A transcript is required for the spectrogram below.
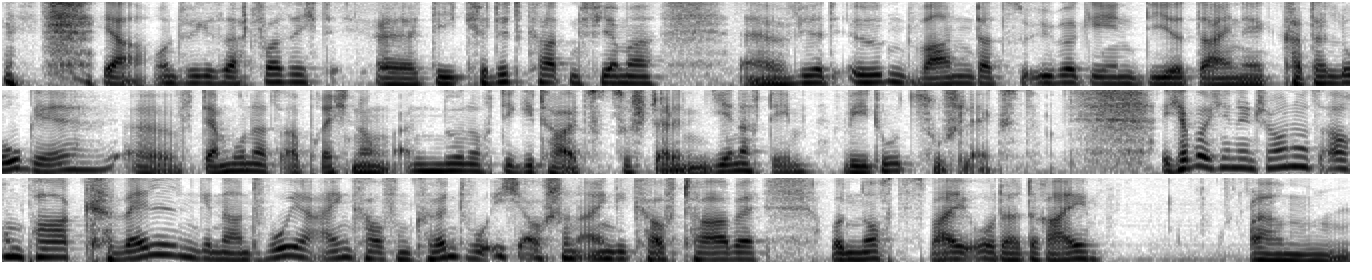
ja, und wie gesagt, Vorsicht, äh, die Kreditkartenfirma äh, wird irgendwann dazu übergehen, dir deine Kataloge äh, der Monatsabrechnung nur noch digital zuzustellen, je nachdem, wie du zuschlägst. Ich habe euch in den Show Notes auch ein paar Quellen genannt, wo ihr einkaufen könnt, wo ich auch schon eingekauft habe und noch zwei oder drei ähm,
